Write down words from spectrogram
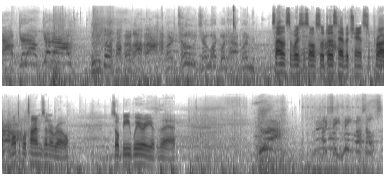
out, get out, get out! I told you what would happen. Silence the Voices also does have a chance to proc multiple times in a row, so be wary of that. I see meat muscles.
